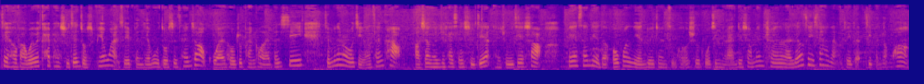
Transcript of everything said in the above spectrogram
最合法微微开盘时间总是偏晚，所以本节目都是参照国外投注盘口来分析，节目内容仅供参考。马上根据开赛时间来逐一介绍。半夜三点的欧冠联对战组合是国际米兰对上曼城，来了解一下两队的基本状况。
